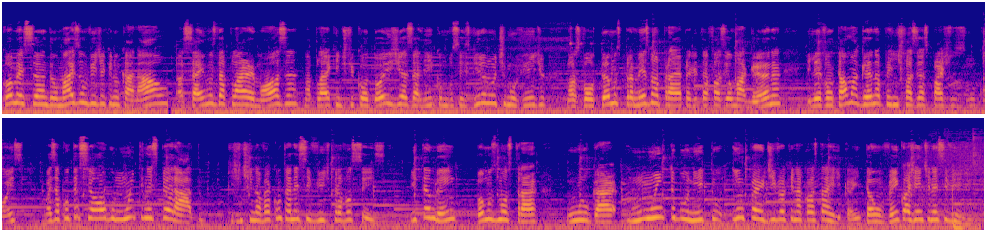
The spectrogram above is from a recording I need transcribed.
Começando mais um vídeo aqui no canal, nós saímos da Praia Hermosa, uma praia que a gente ficou dois dias ali, como vocês viram no último vídeo, nós voltamos para a mesma praia para tentar fazer uma grana e levantar uma grana para a gente fazer as partes dos vulcões, mas aconteceu algo muito inesperado, que a gente ainda vai contar nesse vídeo para vocês. E também vamos mostrar um lugar muito bonito, imperdível aqui na Costa Rica, então vem com a gente nesse vídeo.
